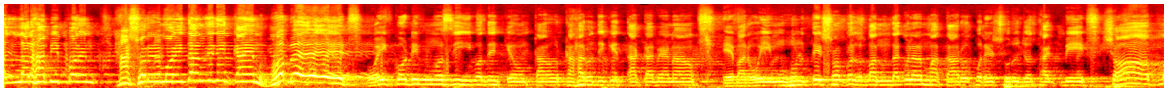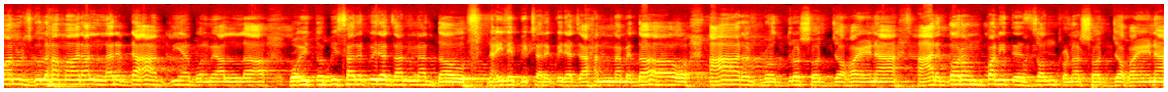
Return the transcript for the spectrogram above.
আল্লাহর হাবিব বলেন হাসরের ময়দান যদি কায়েম হবে, ওই কঠিন মুসিবতে কেউ কাহারো দিকে তাকাবে না। এবার ওই মুহূর্তে সকল বান্দাগুলার মাথার উপরে সূর্য থাকবে। সব মানুষগুলো আমার আল্লাহর ডাক দিয়া বলবে আল্লাহ। হয়তো বিচার কইরা জান্নাত দাও, নাইলে বিচার কইরা জাহান্নামে দাও। আর রৌদ্র সহ্য হয় না, আর গরম পানিতে যন্ত্রণা সহ্য হয় না।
